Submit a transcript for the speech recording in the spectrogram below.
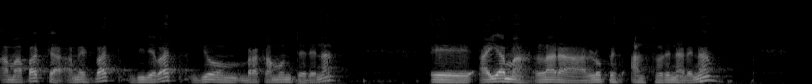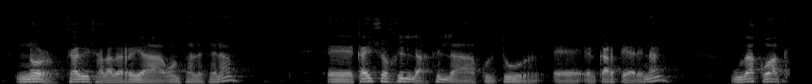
Amapatxa, Amez Bat, Jon Bracamonterena, e, Aiama Lara López Anzorenarena, Nor Xabi Salaberria Gonzálezena, e, Kaixo Gilda, Gilda Kultur e, Elkartearena, Udakoak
